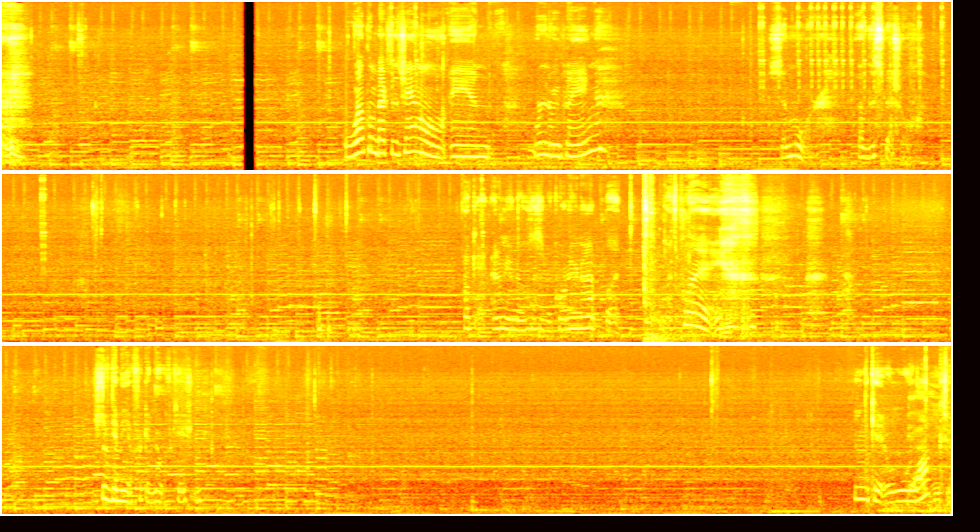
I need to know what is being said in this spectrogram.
Welcome back to the channel, and we're gonna be playing some more of the special. Okay, I don't even know if this is recording or not, but let's play. Should have given me a freaking notification. Okay, walk. Me too.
